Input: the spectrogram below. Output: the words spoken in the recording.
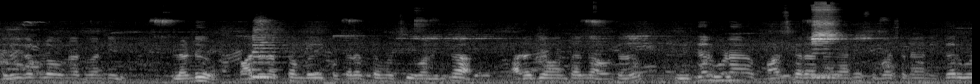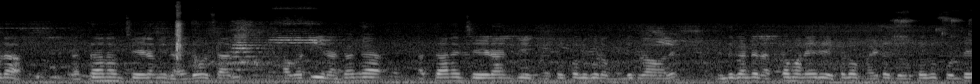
శరీరంలో ఉన్నటువంటి బ్లడ్ పాత రక్తం పోయి కొత్త రక్తం వచ్చి వాళ్ళు ఇంకా ఆరోగ్యవంతంగా అవుతారు. ఇద్దరు కూడా భాస్కర్ అన్న కానీ సుభాష్ అన్న కానీ ఇద్దరు కూడా రక్తదానం చేయడం ఇది ఐదవసారి కాబట్టి ఈ రకంగా రక్తదానం చేయడానికి ప్రతి ఒక్కరు కూడా ముందుకు రావాలి. ఎందుకంటే రక్తం అనేది ఎక్కడో బయట దొరకదు. కొంటే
